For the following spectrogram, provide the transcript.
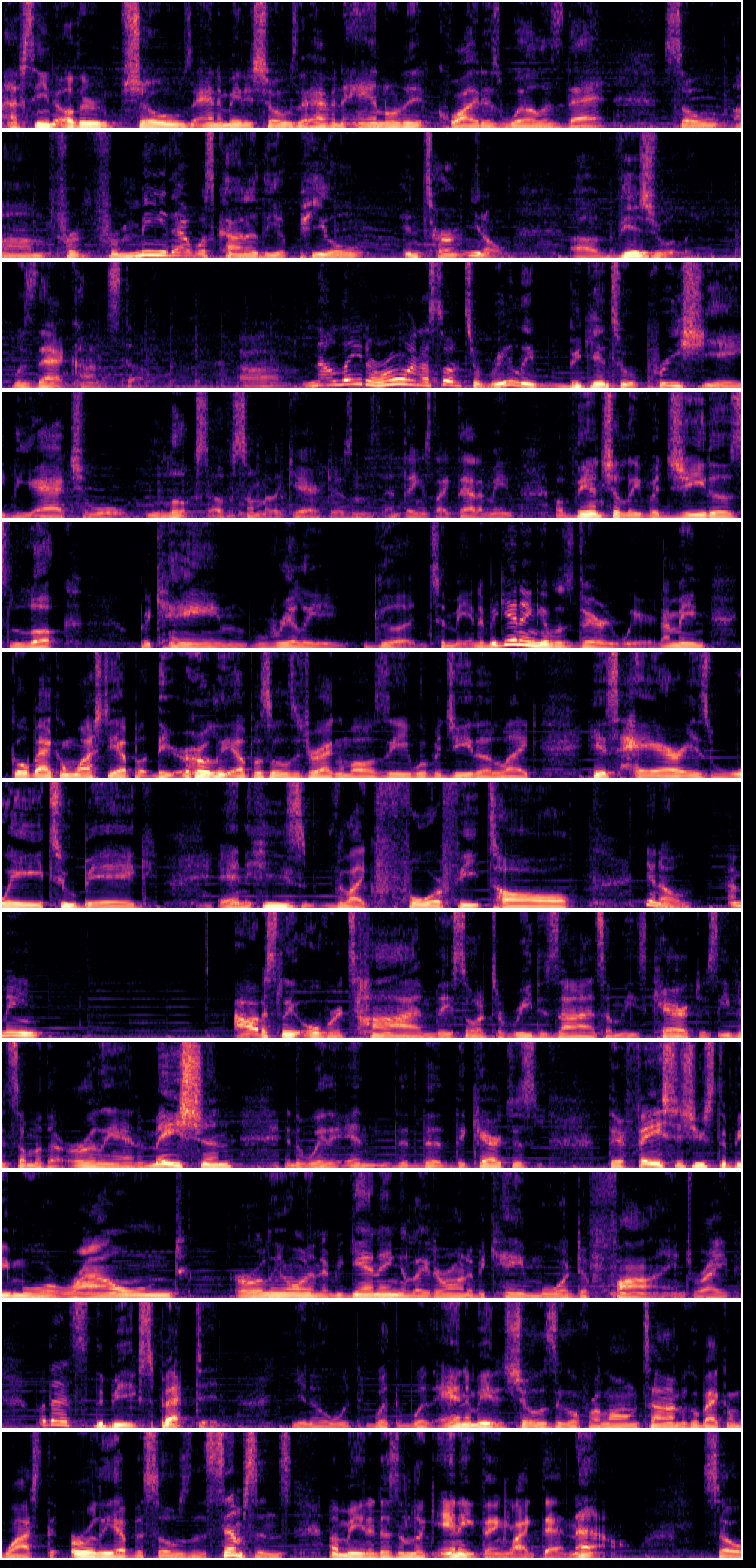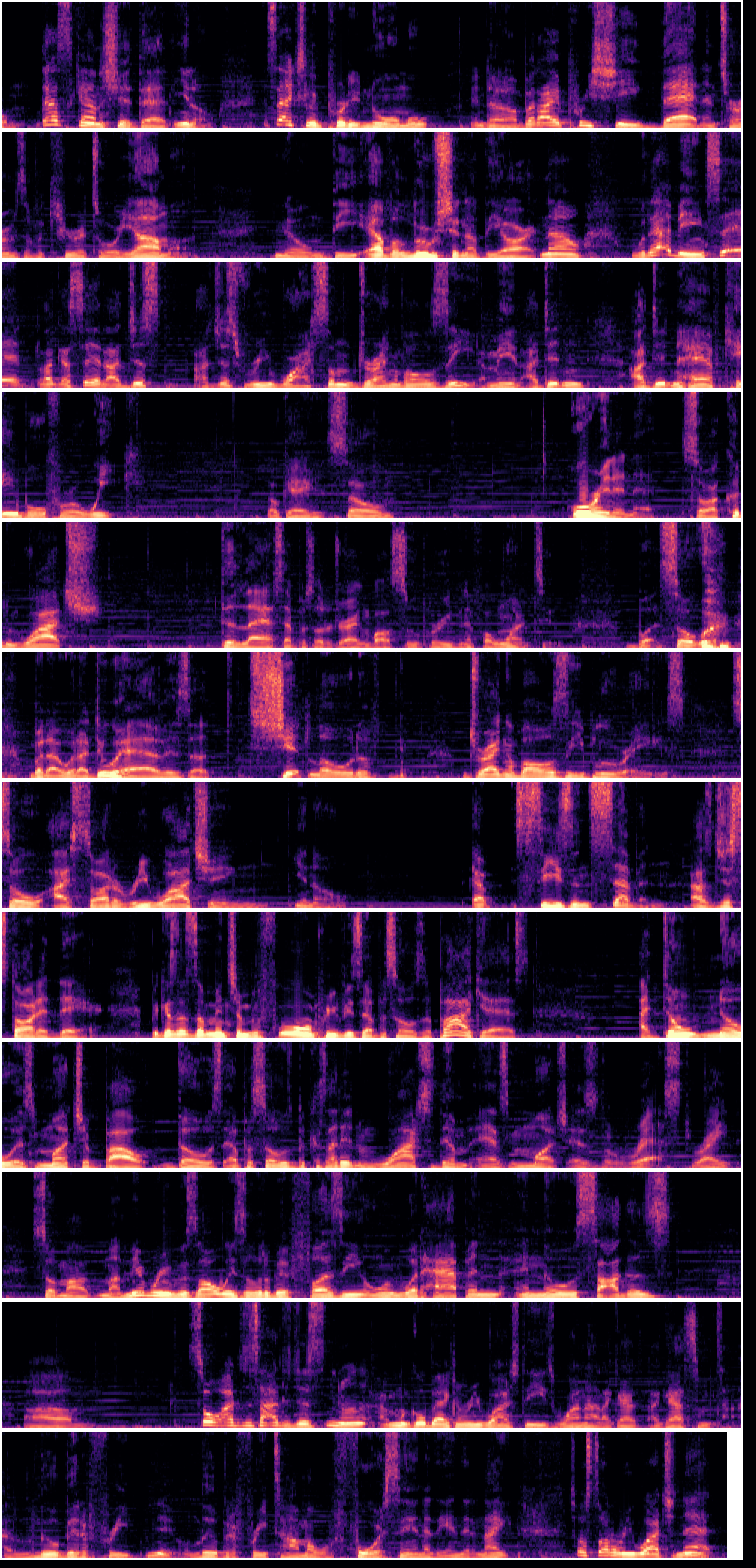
I've seen other shows, animated shows that haven't handled it quite as well as that. So um, for for me, that was kind of the appeal in turn, you know, uh, visually was that kind of stuff. Uh, now later on, I started to really begin to appreciate the actual looks of some of the characters and, and things like that. I mean, eventually Vegeta's look became really good to me. In the beginning, it was very weird. I mean, go back and watch the epi- the early episodes of Dragon Ball Z with Vegeta. Like his hair is way too big, and he's like four feet tall. You know, I mean, obviously over time they started to redesign some of these characters even some of the early animation and the way they and the, the, the characters their faces used to be more round early on in the beginning and later on it became more defined right? But that's to be expected. You know with, with with animated shows that go for a long time to go back and watch the early episodes of the simpsons i mean it doesn't look anything like that now. So that's the kind of shit that you know it's actually pretty normal and uh, but i appreciate that in terms of akira toriyama you know the evolution of the art. Now with that being said like i said i just i just rewatched some dragon ball z. I mean i didn't i didn't have cable for a week okay so or internet. So i couldn't watch the last episode of dragon ball super even if i wanted to. But so but I, what i do have is a shitload of dragon ball z blu-rays. So i started rewatching you know season seven. I just started there. Because, as I mentioned before on previous episodes of the podcast, I don't know as much about those episodes because I didn't watch them as much as the rest, right? So my, my memory was always a little bit fuzzy on what happened in those sagas. Um, so I decided to just, you know, I'm gonna go back and rewatch these. Why not? I got I got some t- a little bit of free, you know, a little bit of free time I would force in at the end of the night. So I started rewatching that,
